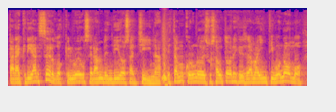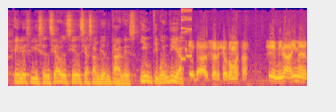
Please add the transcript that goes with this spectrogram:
para criar cerdos que luego serán vendidos a China. Estamos con uno de sus autores que se llama Inti Bonomo. Él es licenciado en Ciencias Ambientales. Inti, buen día. ¿Qué tal, Sergio? ¿Cómo estás? Sí, mira, ahí me,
